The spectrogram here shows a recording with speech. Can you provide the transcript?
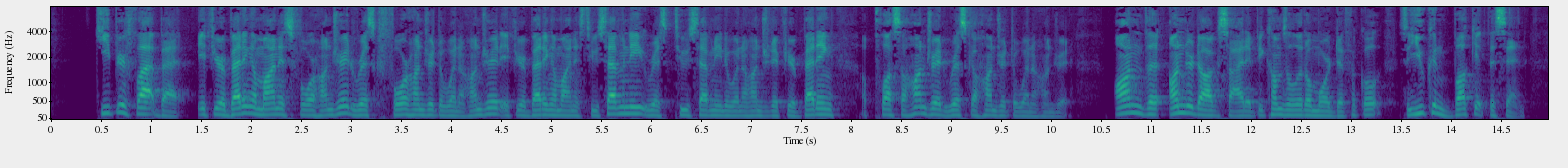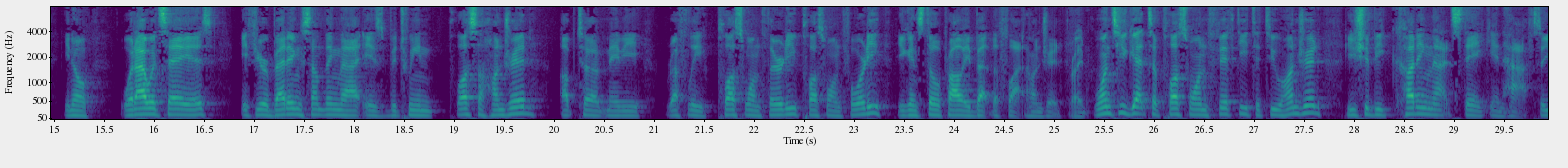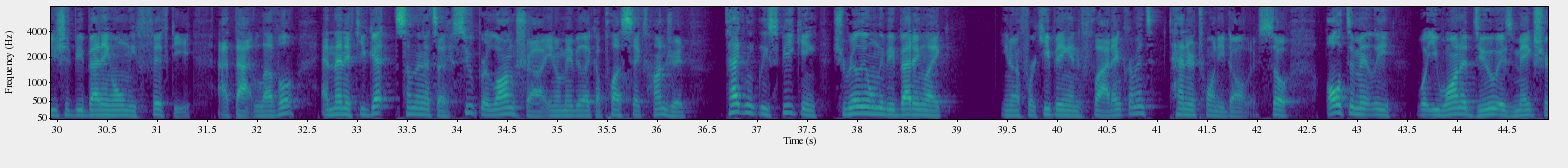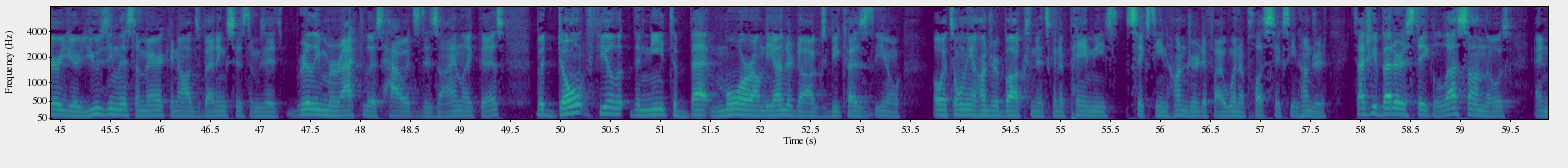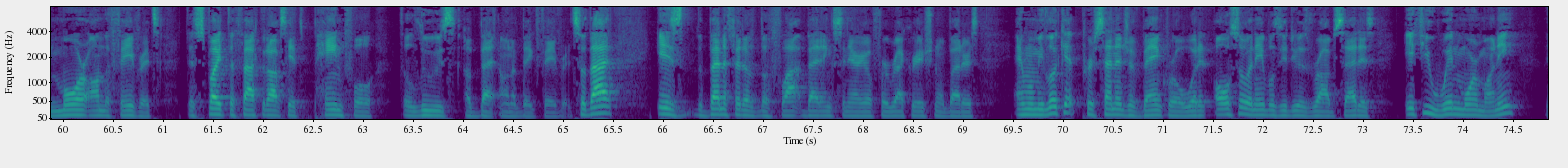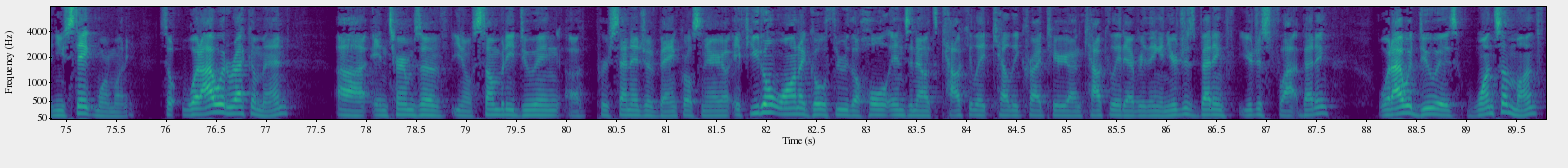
keep your flat bet. If you're betting a minus 400, risk 400 to win 100. If you're betting a minus 270, risk 270 to win 100. If you're betting a plus 100, risk 100 to win 100. On the underdog side, it becomes a little more difficult. So you can bucket this in. You know, what I would say is if you're betting something that is between plus 100 up to maybe roughly plus 130, plus 140, you can still probably bet the flat 100. Right. Once you get to plus 150 to 200, you should be cutting that stake in half. So you should be betting only 50 at that level. And then if you get something that's a super long shot, you know, maybe like a plus 600, technically speaking, should really only be betting like, you know, if we're keeping in flat increments, 10 or $20. So ultimately, what you want to do is make sure you're using this American odds betting system. It's really miraculous how it's designed like this, but don't feel the need to bet more on the underdogs because, you know, oh, it's only 100 bucks and it's going to pay me 1600 if I win a plus 1600. It's actually better to stake less on those and more on the favorites, despite the fact that obviously it's painful to lose a bet on a big favorite. So that is the benefit of the flat betting scenario for recreational bettors. And when we look at percentage of bankroll, what it also enables you to do, as Rob said, is if you win more money, then you stake more money. So what I would recommend uh, in terms of you know somebody doing a percentage of bankroll scenario, if you don't want to go through the whole ins and outs, calculate Kelly criteria and calculate everything, and you're just betting, you're just flat betting. What I would do is once a month,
